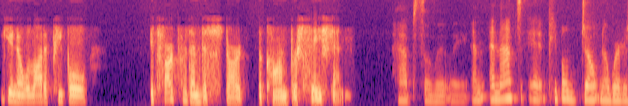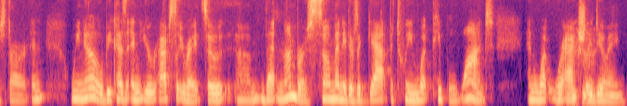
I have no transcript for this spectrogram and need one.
you know a lot of people. It's hard for them to start the conversation. Absolutely. And and that's it. People don't know where to start. And we know because and you're absolutely right. So um, that number is so many. There's a gap between what people want and what we're actually mm-hmm. doing.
